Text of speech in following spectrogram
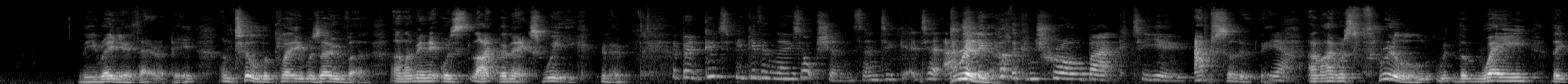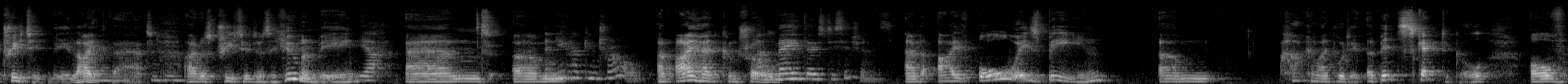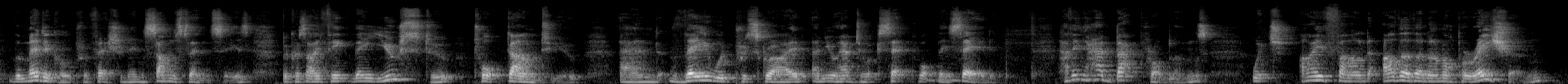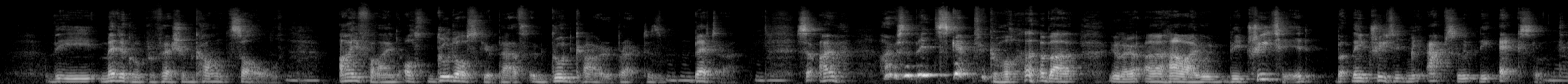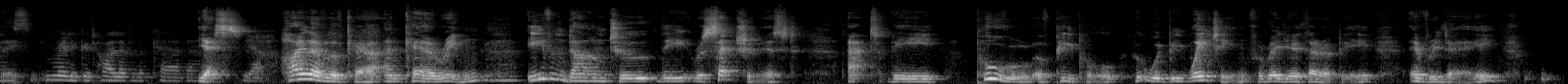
the radiotherapy until the play was over. And I mean, it was like the next week, you know. But good to be given those options and to to actually Brilliant. put the control back to you. Absolutely. Yeah. And I was thrilled with the way they treated me like that. I was treated as a human being. Mm-hmm. Yeah. And um, And you had control and I had control. and made those decisions. and I've always been, um, how can I put it, a bit sceptical of the medical profession in some senses because I think they used to talk down to you and they would prescribe and you had to accept what they mm. said. Having had back problems, which I found other than an operation, the medical profession can't solve. Mm-hmm. I find os- good osteopaths and good chiropractors mm-hmm. better. Mm-hmm. So I, I was a bit sceptical about you know uh, how I would be treated, but they treated me absolutely excellently. it's really good high level of care there. Yes, Yeah. high level of care and caring, even down to the receptionist at the pool of people who would be waiting for radiotherapy every day.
